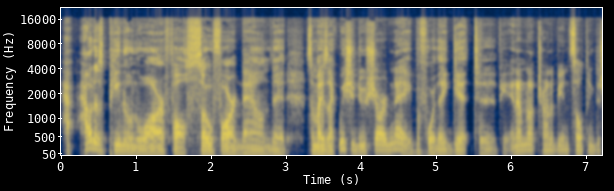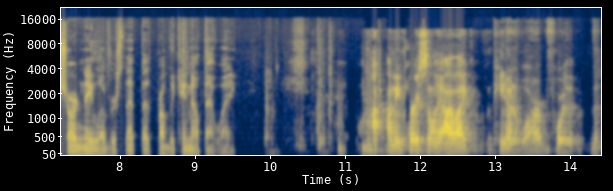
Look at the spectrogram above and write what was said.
how, how does Pinot Noir fall so far down that somebody's like, we should do Chardonnay before they get to? And I'm not trying to be insulting to Chardonnay lovers. That that probably came out that way. I mean, personally, I like Pinot Noir before the, the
